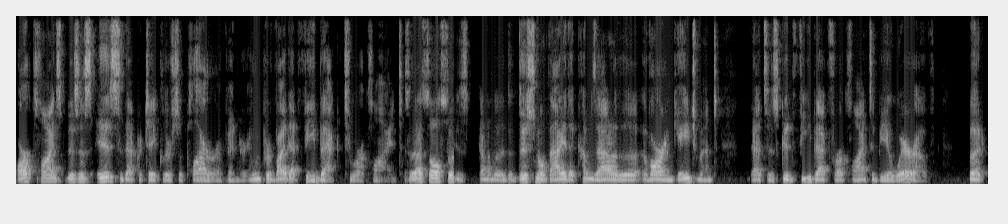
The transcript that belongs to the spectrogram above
our client's business is to that particular supplier or vendor, and we provide that feedback to our client. So that's also just kind of an additional value that comes out of the of our engagement. That's as good feedback for our client to be aware of. But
